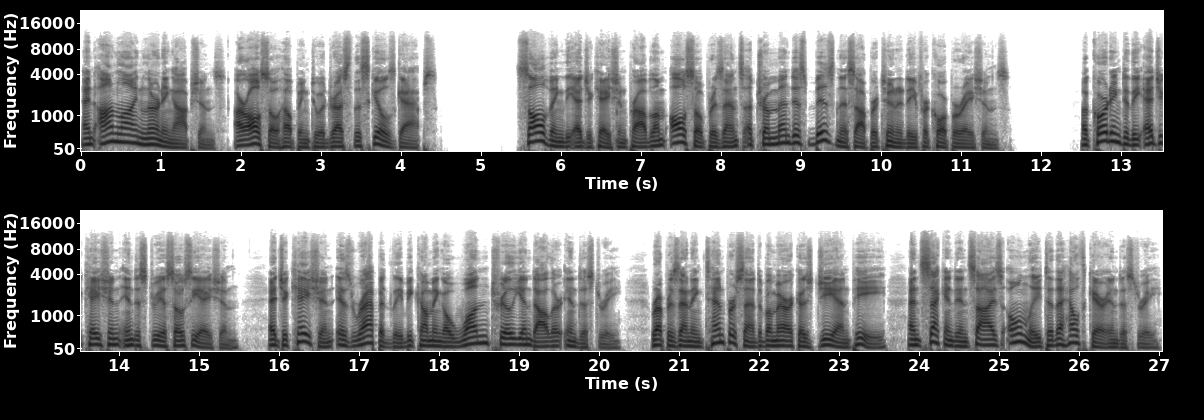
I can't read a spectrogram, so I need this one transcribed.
and online learning options are also helping to address the skills gaps. Solving the education problem also presents a tremendous business opportunity for corporations. According to the Education Industry Association, education is rapidly becoming a $1 trillion industry, representing 10% of America's GNP and second in size only to the healthcare industry.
